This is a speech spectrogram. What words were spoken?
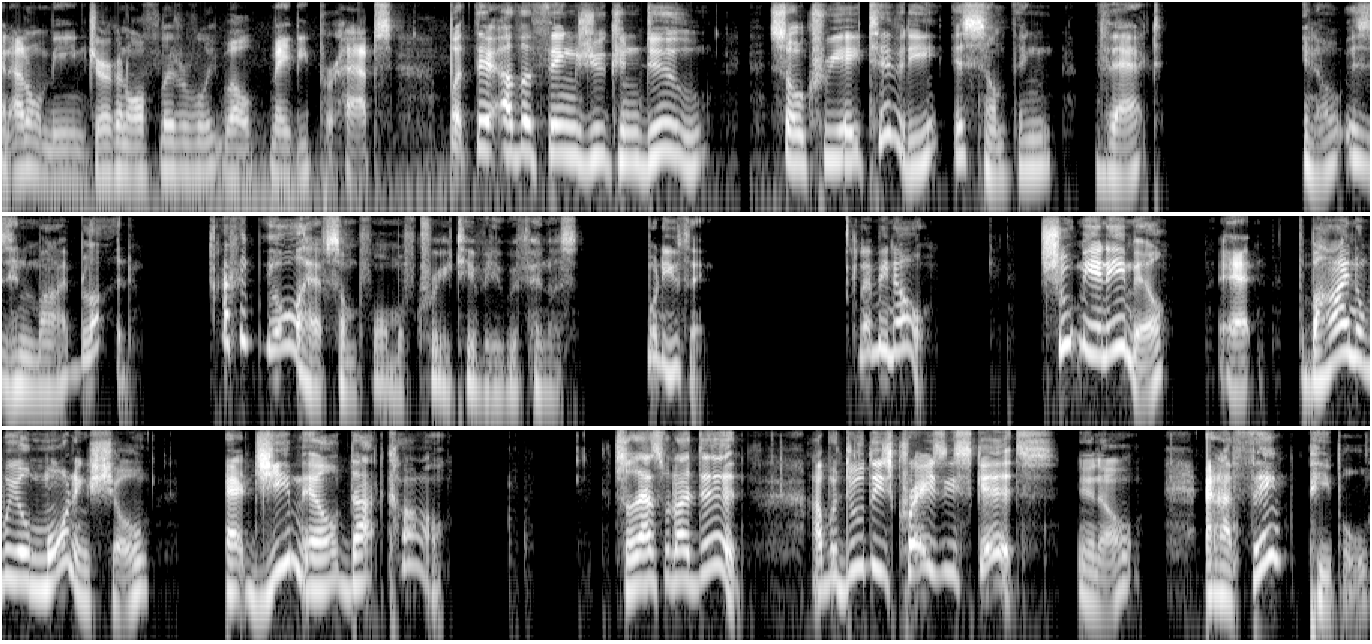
And I don't mean jerking off literally, well, maybe, perhaps, but there are other things you can do. So creativity is something that, you know, is in my blood. I think we all have some form of creativity within us. What do you think? Let me know. Shoot me an email at the Behind the Wheel Morning Show at gmail.com. So that's what I did. I would do these crazy skits, you know, and I think people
